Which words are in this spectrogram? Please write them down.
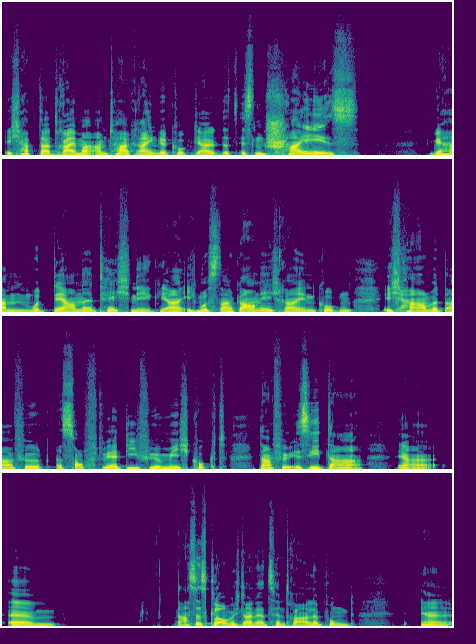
ich habe da dreimal am Tag reingeguckt. Ja, das ist ein Scheiß. Wir haben moderne Technik, ja. Ich muss da gar nicht reingucken. Ich habe dafür Software, die für mich guckt. Dafür ist sie da, ja. Ähm, das ist, glaube ich, da der zentrale Punkt. Ja,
